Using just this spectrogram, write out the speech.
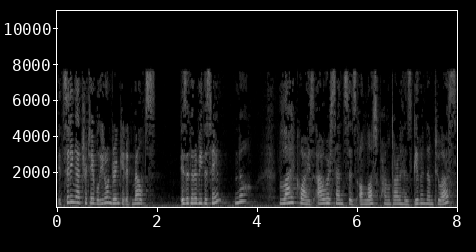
It's sitting at your table. You don't drink it. It melts. Is it going to be the same? No. Likewise, our senses, Allah subhanahu wa ta'ala has given them to us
